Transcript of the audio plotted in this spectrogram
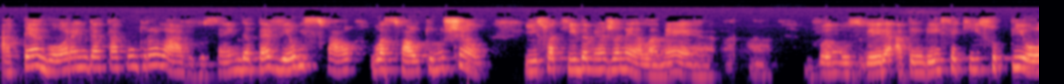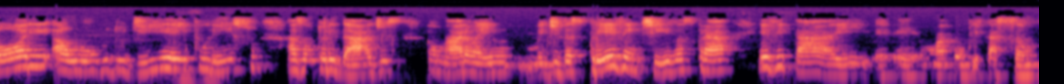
Até agora ainda está controlável, você ainda até vê o asfalto, o asfalto no chão. Isso aqui da minha janela, né? Vamos ver, a tendência é que isso piore ao longo do dia e por isso as autoridades tomaram aí medidas preventivas para evitar aí é, é, uma complicação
